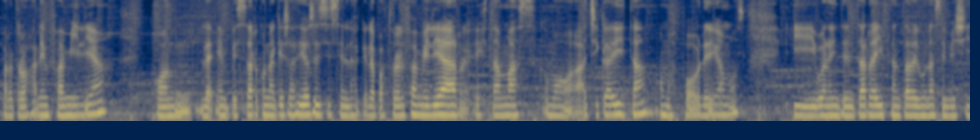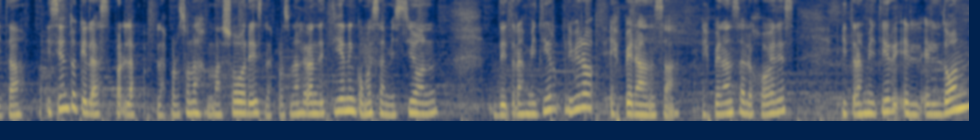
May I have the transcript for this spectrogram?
para trabajar en familia, con empezar con aquellas diócesis en las que la pastoral familiar está más como achicadita o más pobre, digamos, y bueno, intentar ahí plantar alguna semillita. Y siento que las, las, las personas mayores, las personas grandes, tienen como esa misión de transmitir primero esperanza, esperanza a los jóvenes y transmitir el, don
